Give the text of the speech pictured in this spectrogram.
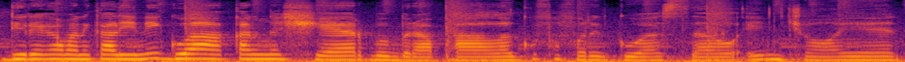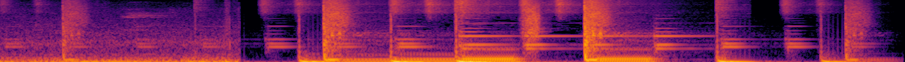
Di rekaman kali ini gue akan nge-share beberapa lagu favorit gue, so enjoy it.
